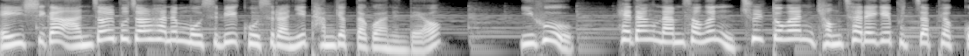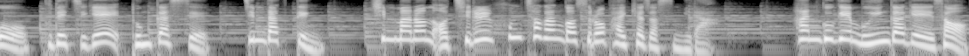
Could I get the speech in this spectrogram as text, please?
A씨가 안절부절하는 모습이 고스란히 담겼다고 하는데요. 이후 해당 남성은 출동한 경찰에게 붙잡혔고 부대찌개, 돈가스, 찜닭 등 10만 원 어치를 훔쳐간 것으로 밝혀졌습니다. 한국의 무인 가게에서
